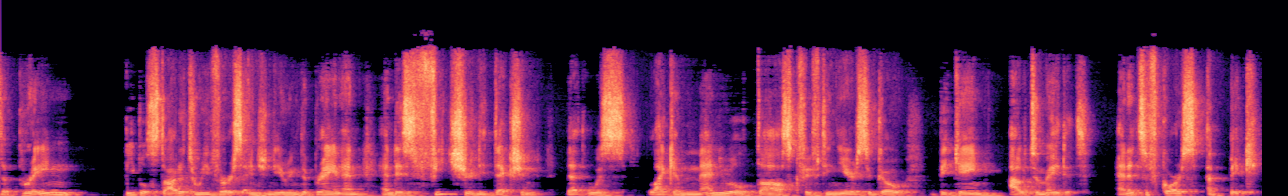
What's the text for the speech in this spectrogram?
the brain, people started reverse engineering the brain and, and this feature detection that was like a manual task 15 years ago became automated. And it's, of course, a big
